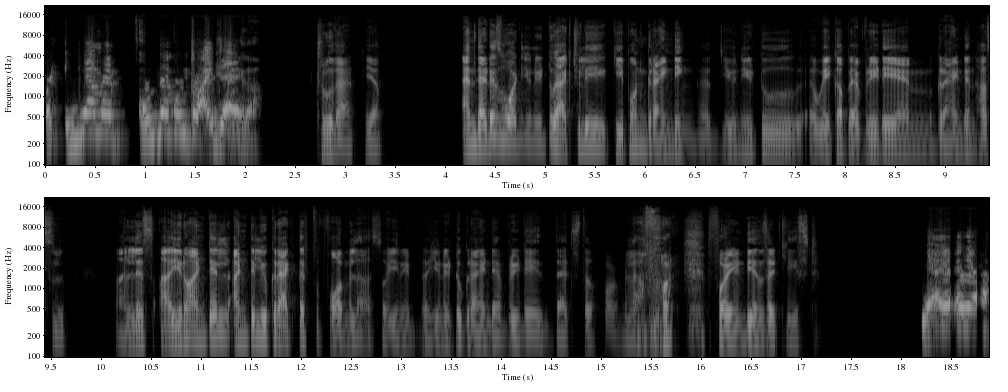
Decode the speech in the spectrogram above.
बट इंडिया में कोई ना कोई तो आ ही जाएगा। True that yup And that is what you need to actually keep on grinding. You need to wake up every day and grind and hustle. Unless uh, you know until until you crack the formula. So you need uh, you need to grind every day. That's the formula for for indians at least. Yeah yeah yeah.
